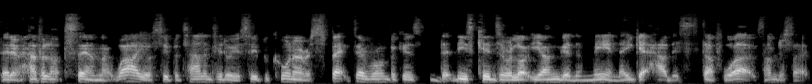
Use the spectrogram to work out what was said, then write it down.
they don't have a lot to say, I'm like, wow, you're super talented or you're super cool. And I respect everyone because th- these kids are a lot younger than me and they get how this stuff works. I'm just like,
